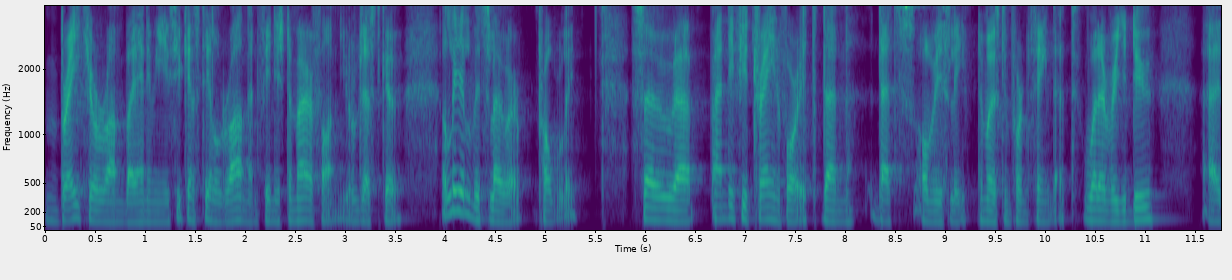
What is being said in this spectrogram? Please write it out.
break your run by means. You can still run and finish the marathon. You'll just go a little bit slower, probably. So, uh, and if you train for it, then that's obviously the most important thing. That whatever you do, uh,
